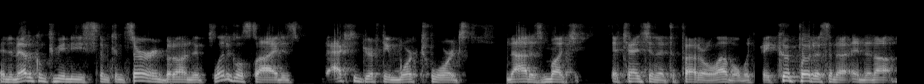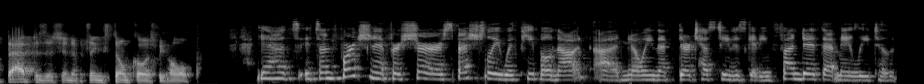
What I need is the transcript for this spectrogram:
in the medical community some concern, but on the political side, is actually drifting more towards not as much attention at the federal level, which it could put us in a in a bad position if things don't go as we hope. Yeah, it's it's unfortunate for sure, especially with people not uh, knowing that their testing is getting funded. That may lead to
